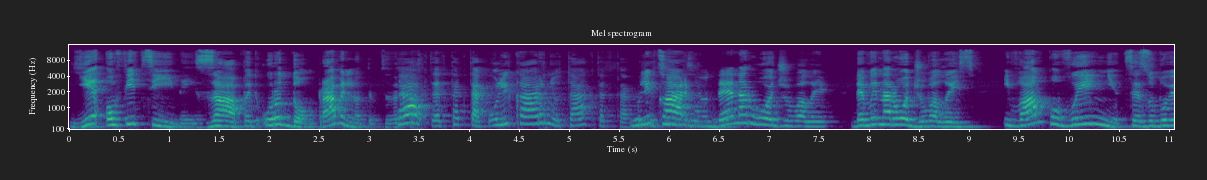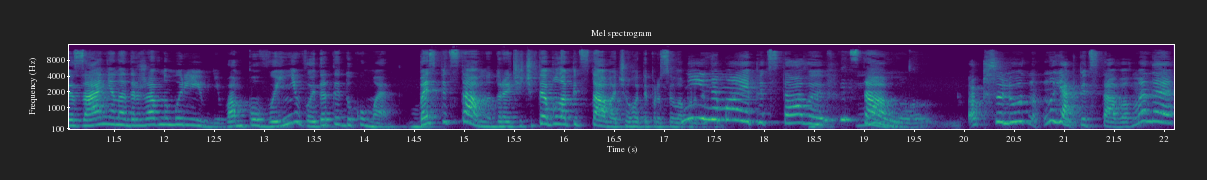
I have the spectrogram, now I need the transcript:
Є офіційний запит у роддом, правильно ти Так, так, так, так. У лікарню, так, так, так. у лікарню, де народжували, де ви народжувались, і вам повинні це зобов'язання на державному рівні. Вам повинні видати документ безпідставно. До речі, чи в тебе була підстава, чого ти просила? про документ? Немає підстави. підставно. Ну, абсолютно. Ну як підстава? В мене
